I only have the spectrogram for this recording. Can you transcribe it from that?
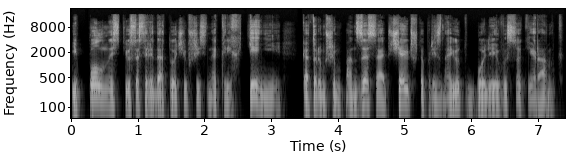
и полностью сосредоточившись на кряхтении, которым шимпанзе сообщают, что признают более высокий ранг.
